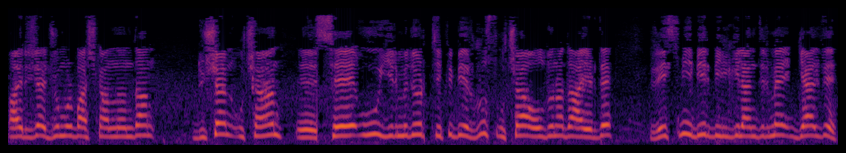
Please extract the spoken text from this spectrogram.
ayrıca Cumhurbaşkanlığından düşen uçağın e, Su-24 tipi bir Rus uçağı olduğuna dair de resmi bir bilgilendirme geldi.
